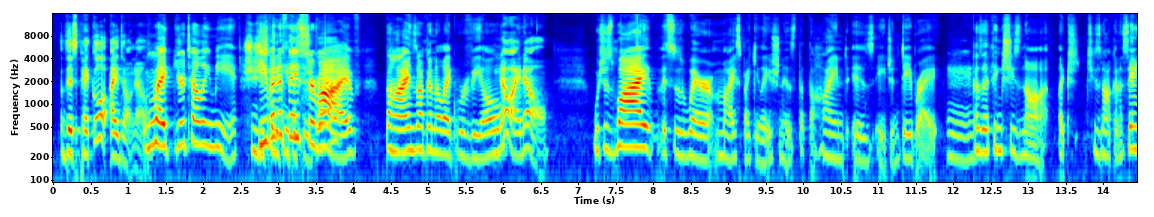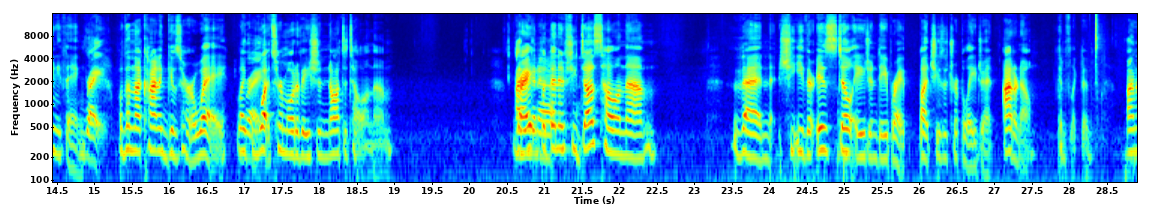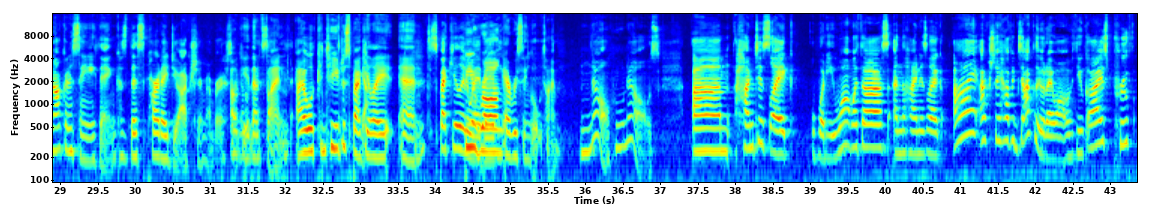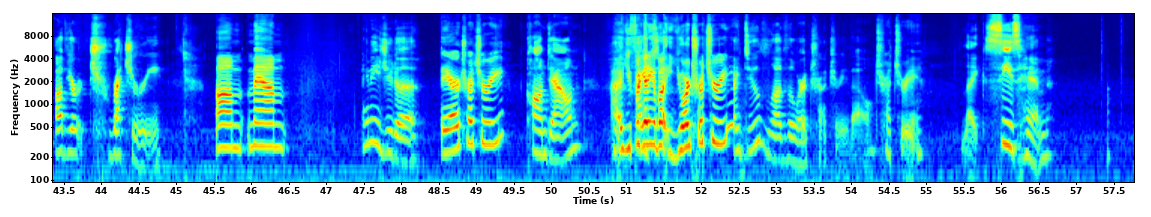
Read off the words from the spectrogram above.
this pickle, I don't know. Like you're telling me, even if they survive, the hind's not gonna like reveal. No, I know. Which is why this is where my speculation is that the hind is Agent Daybright, Mm. because I think she's not like sh- she's not gonna say anything. Right. But then that kind of gives her away. Like, Right. what's her motivation not to tell on them? Right. gonna- But then if she does tell on them, then she either is still Agent Daybright, but she's a triple agent. I don't know. Conflicted. I'm not going to say anything because this part I do actually remember. So Okay, that's fine. anything. I will continue to speculate and Speculate be away, wrong babe. every single time. No, who knows? Um, Hunt is like, "What do you want with us?" And the Hind is like, "I actually have exactly what I want with you guys. Proof of your treachery. Um, ma'am, I'm gonna need you to their treachery. calm down." Are you forgetting about your treachery? I do love the word treachery though. treachery. Like, seize him,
